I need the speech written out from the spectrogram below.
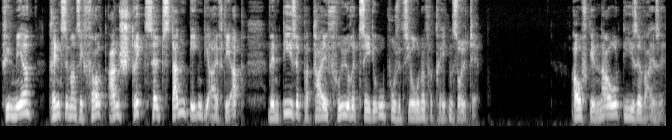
Vielmehr grenze man sich fortan strikt selbst dann gegen die AfD ab, wenn diese Partei frühere CDU-Positionen vertreten sollte. Auf genau diese Weise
